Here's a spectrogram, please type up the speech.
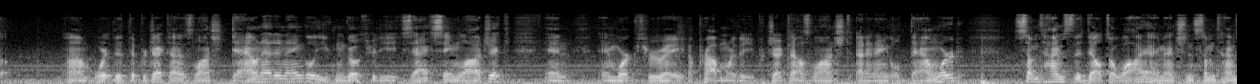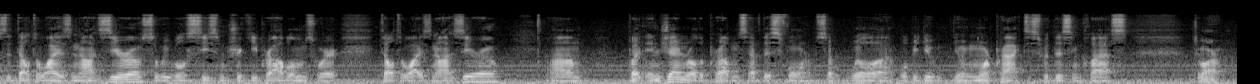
um, where that the projectile is launched down at an angle. You can go through the exact same logic and and work through a, a problem where the projectile is launched at an angle downward. Sometimes the delta y, I mentioned, sometimes the delta y is not zero, so we will see some tricky problems where delta y is not zero. Um, but in general, the problems have this form. So we'll, uh, we'll be do, doing more practice with this in class tomorrow.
